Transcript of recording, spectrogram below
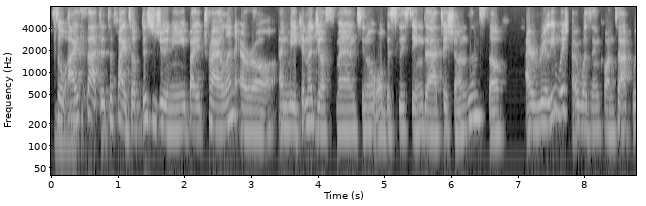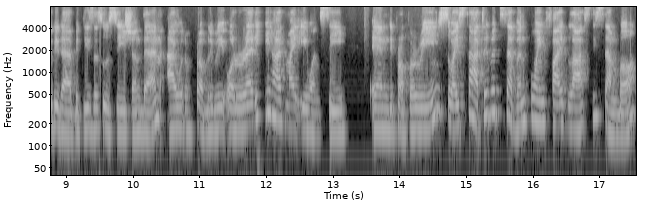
So mm-hmm. I started to fight up this journey by trial and error and making adjustments, you know, obviously seeing dietitians and stuff. I really wish I was in contact with the Diabetes Association then. I would have probably already had my A1C in the proper range. So I started with 7.5 last December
